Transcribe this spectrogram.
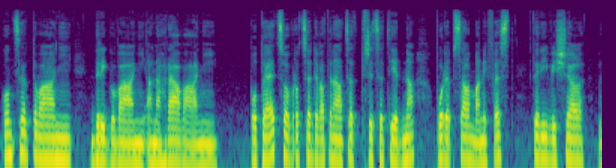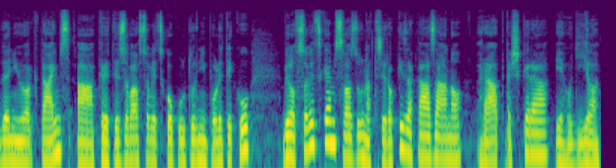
koncertování, dirigování a nahrávání. Poté, co v roce 1931 podepsal manifest, který vyšel v The New York Times a kritizoval sovětskou kulturní politiku, bylo v Sovětském svazu na tři roky zakázáno hrát veškerá jeho díla.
